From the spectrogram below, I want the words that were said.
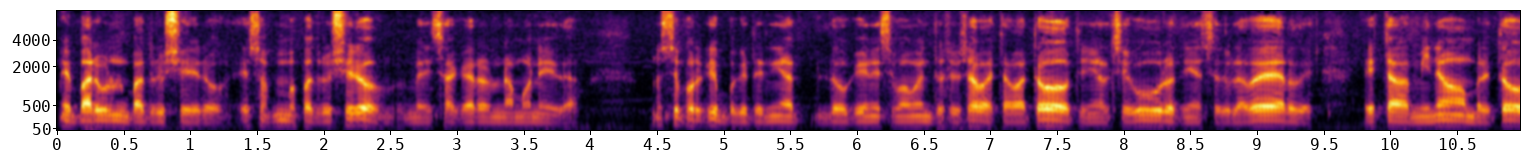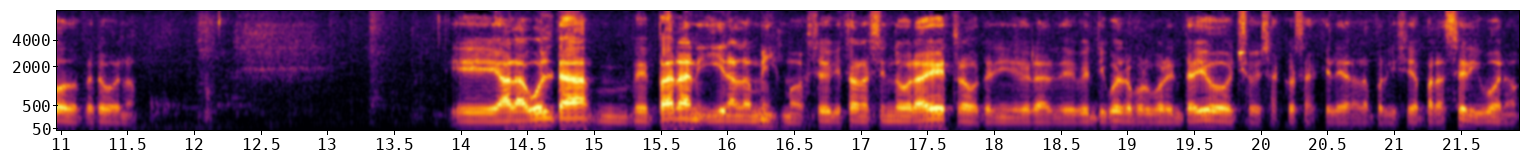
me paró un patrullero. Esos mismos patrulleros me sacaron una moneda. No sé por qué, porque tenía lo que en ese momento se usaba, estaba todo, tenía el seguro, tenía cédula verde, estaba mi nombre, todo, pero bueno. Eh, a la vuelta me paran y eran lo mismo. Se ve que estaban haciendo hora extra o tenía era de 24 por 48, esas cosas que le dan a la policía para hacer. Y bueno,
